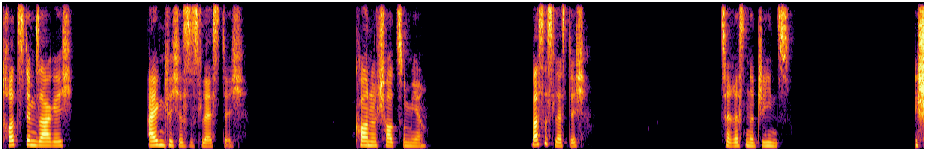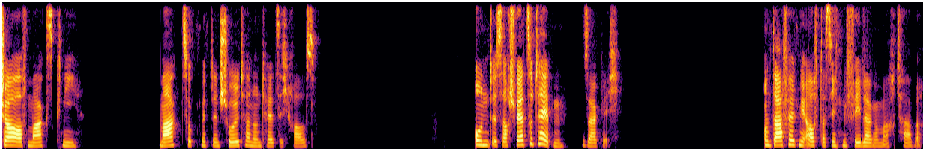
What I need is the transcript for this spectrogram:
Trotzdem sage ich, eigentlich ist es lästig. Cornel schaut zu mir. Was ist lästig? Zerrissene Jeans. Ich schaue auf Marks Knie. Mark zuckt mit den Schultern und hält sich raus. Und ist auch schwer zu tapen, sag ich. Und da fällt mir auf, dass ich einen Fehler gemacht habe.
